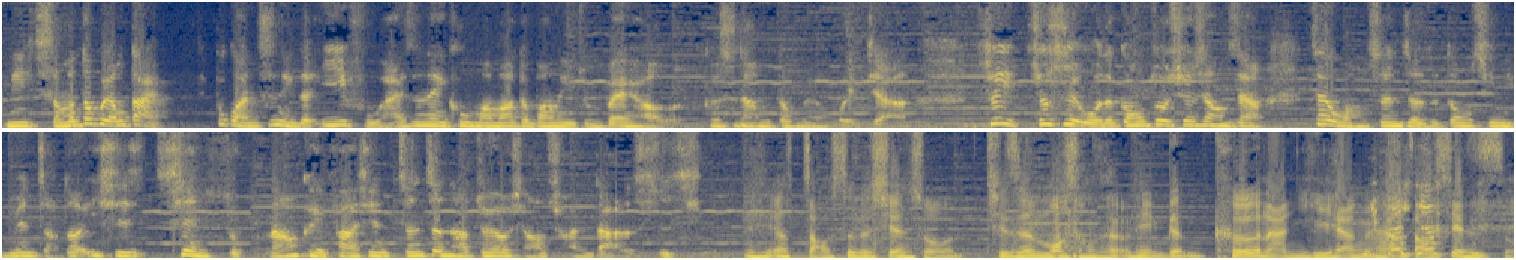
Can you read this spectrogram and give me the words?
你什么都不用带，不管是你的衣服还是内裤，妈妈都帮你准备好了。可是他们都没有回家。所以，就是我的工作就像这样，在往生者的东西里面找到一些线索，然后可以发现真正他最后想要传达的事情。哎，要找这个线索，其实某种程度 跟柯南一样，还要找线索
